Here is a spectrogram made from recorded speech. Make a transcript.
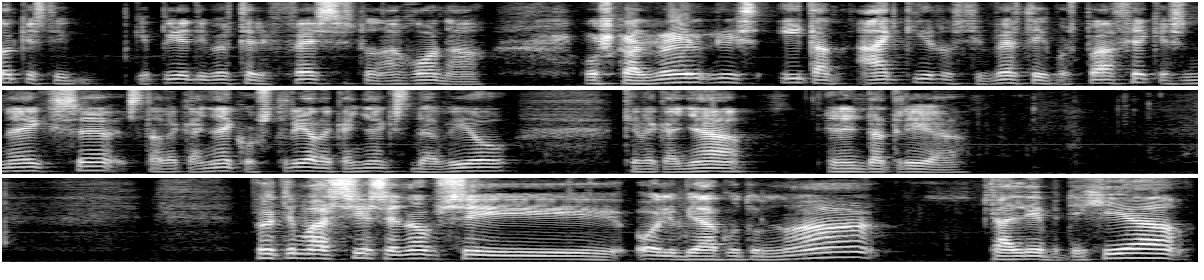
20,18 και, στην, και πήρε τη δεύτερη θέση στον αγώνα. Ο Σκαλβέλης ήταν άκυρος στη δεύτερη προσπάθεια και συνέχισε στα 19-23, 19-62 και 19-93. Προετοιμασίες εν ώψη Ολυμπιακού τουρνουά. Καλή επιτυχία.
